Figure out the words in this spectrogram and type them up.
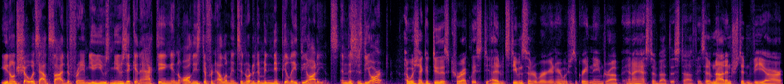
You don't show what's outside the frame. You use music and acting and all these different elements in order to manipulate the audience. And this is the art. I wish I could do this correctly. I had Steven Soderbergh in here, which is a great name drop, and I asked him about this stuff. He said, "I'm not interested in VR,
